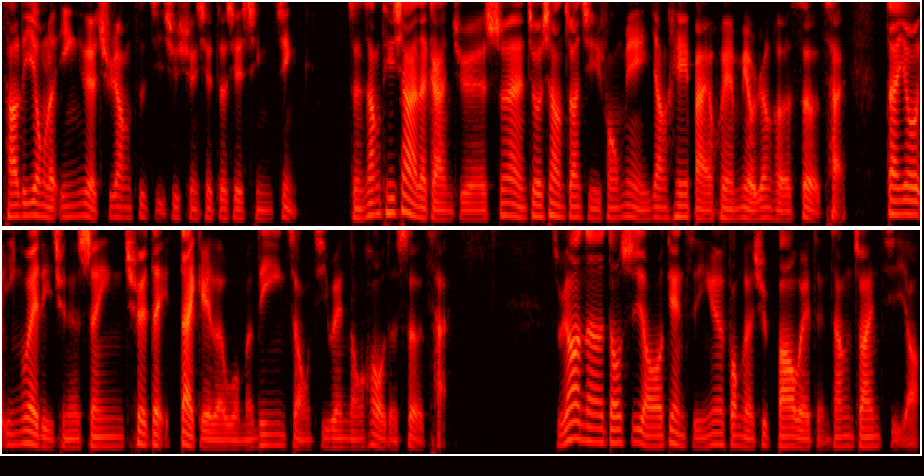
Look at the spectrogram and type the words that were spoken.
他利用了音乐去让自己去宣泄这些心境。整张听下来的感觉，虽然就像专辑封面一样黑白灰，没有任何色彩。但又因为李泉的声音，却带带给了我们另一种极为浓厚的色彩。主要呢都是由电子音乐风格去包围整张专辑哦，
